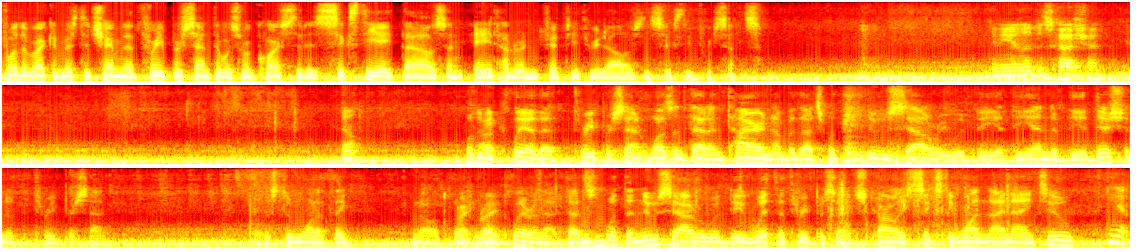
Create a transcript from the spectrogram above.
For the record, Mr. Chairman, the 3% that was requested is $68,853.63. Any other discussion? No? Well, to be clear, that three percent wasn't that entire number. That's what the new salary would be at the end of the addition of the three percent. Just didn't want to think, you know, Right, right. clear on that. That's what the new salary would be with the three percent. It's currently sixty-one nine nine two. Yep.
